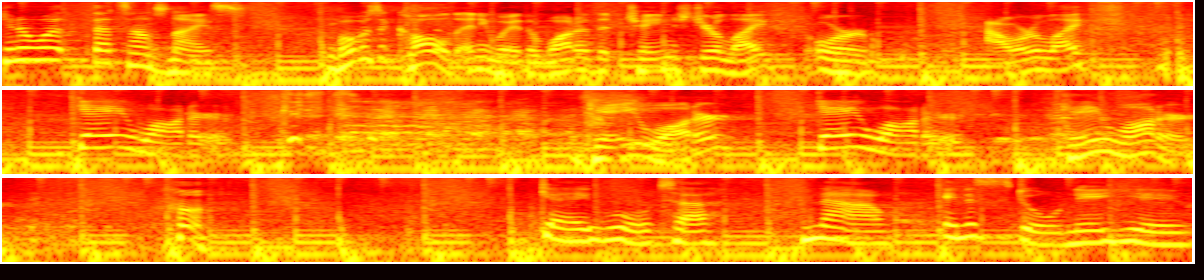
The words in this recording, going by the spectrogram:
You know what? That sounds nice. What was it called anyway? The water that changed your life? Or our life? Gay water. Gay water? Gay water. Gay water. Huh. Gay water. Now, in a store near you.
